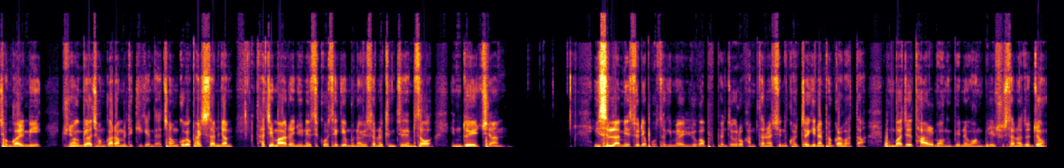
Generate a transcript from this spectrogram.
정갈미 균형미와 정갈함을 느끼게 한다. 1983년 타지마할은 유네스코 세계문화유산으로 등재되면서 인도에 취한 이슬람 예술의 보석이며 인류가 보편적으로 감탄할 수 있는 걸작이라는 평가를 받았다. 몽바즈 타알 왕비는 왕비를 출산하던 중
